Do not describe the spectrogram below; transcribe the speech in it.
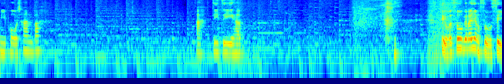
มีโพชั่นปะอะ GG ครับ ถือว่าสู้ก็ได้อย่างสูสี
